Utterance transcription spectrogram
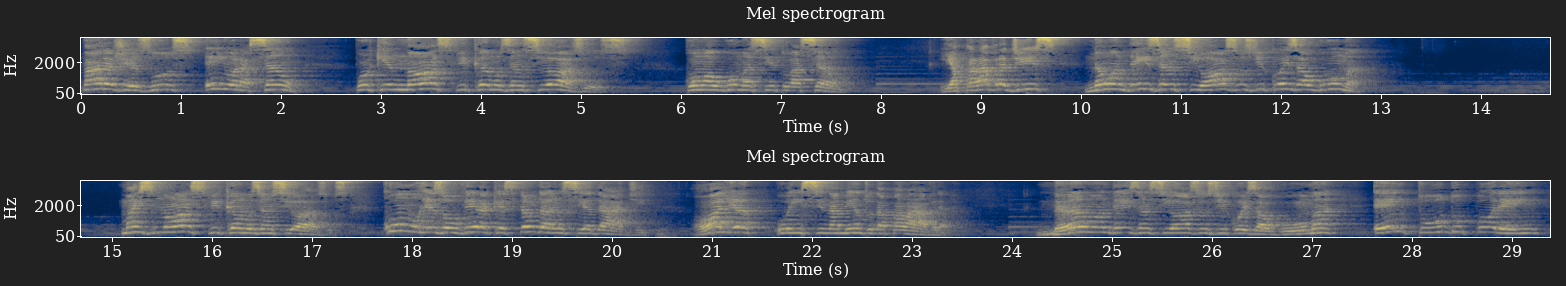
para Jesus em oração porque nós ficamos ansiosos com alguma situação. E a palavra diz: não andeis ansiosos de coisa alguma. Mas nós ficamos ansiosos. Como resolver a questão da ansiedade? Olha o ensinamento da palavra. Não andeis ansiosos de coisa alguma, em tudo, porém,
